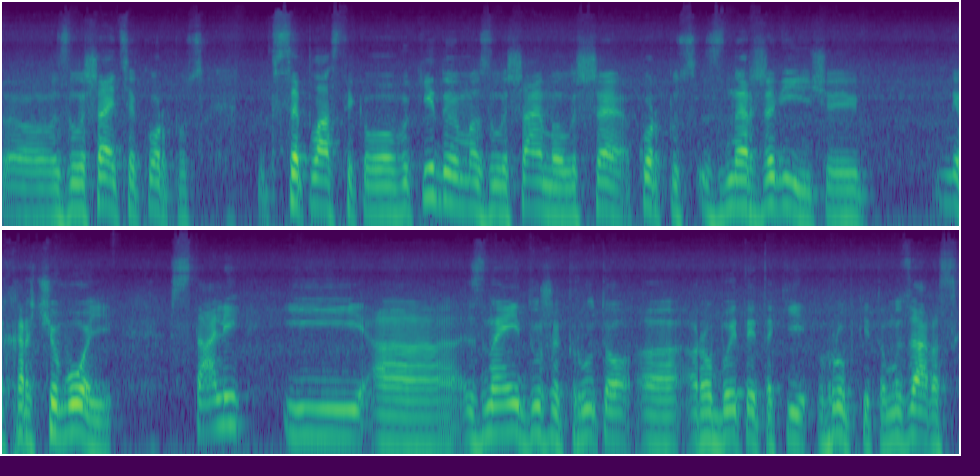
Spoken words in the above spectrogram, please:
е, залишається корпус. Все пластиково викидуємо, залишаємо лише корпус з нержавіючої харчової сталі, і а, з неї дуже круто а, робити такі грубки. Тому зараз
